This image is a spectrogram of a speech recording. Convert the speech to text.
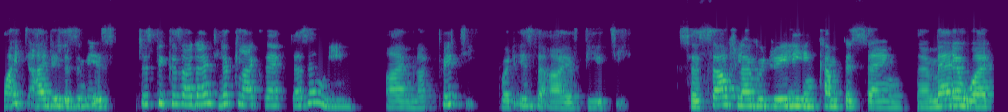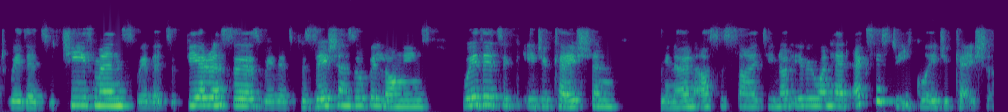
white idealism is, just because I don't look like that doesn't mean I'm not pretty. What is the eye of beauty? So self love would really encompass saying no matter what, whether it's achievements, whether it's appearances, whether it's possessions or belongings, whether it's education, you know, in our society, not everyone had access to equal education.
